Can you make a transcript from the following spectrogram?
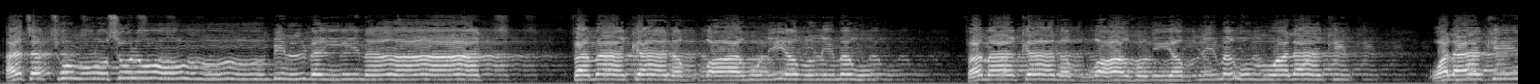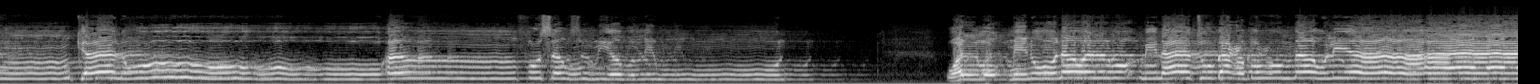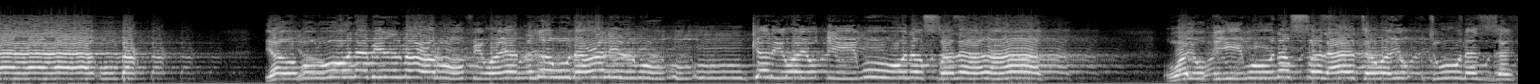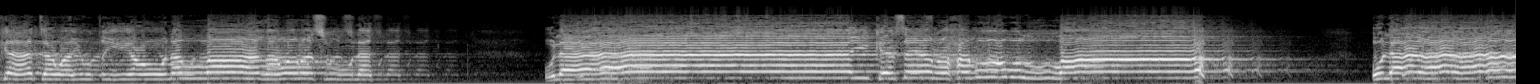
أتتهم رسلهم بالبينات فما كان الله ليظلمهم فما كان الله ليظلمهم ولكن ولكن كانوا أنفسهم يظلمون. والمؤمنون والمؤمنات بعضهم أولياء بعض. يأمرون المنكر ويقيمون الصلاة ويقيمون الصلاة ويؤتون الزكاة ويطيعون الله ورسوله. أولئك سيرحمهم الله. أولئك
